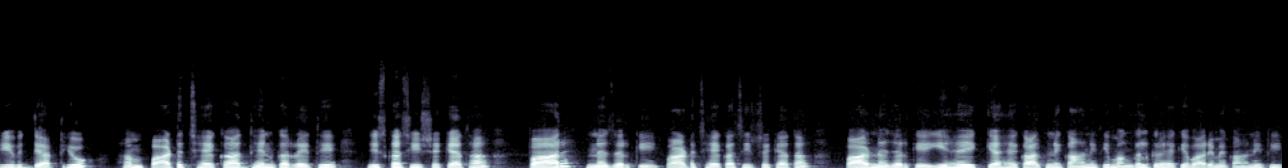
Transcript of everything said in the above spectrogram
प्रिय विद्यार्थियों, हम पाठ छः का अध्ययन कर रहे थे, जिसका शीर्षक क्या था? पार नज़र के। पाठ छः का शीर्षक क्या था? पार नज़र के। यह एक क्या है? काल्पनिक कहानी थी, मंगल ग्रह के बारे में कहानी थी।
